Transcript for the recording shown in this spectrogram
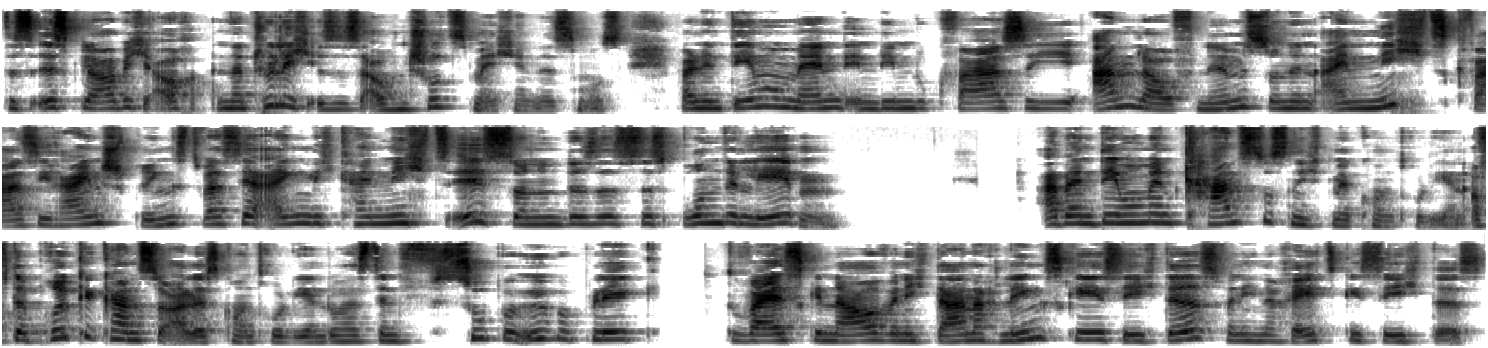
Das ist, glaube ich, auch, natürlich ist es auch ein Schutzmechanismus, weil in dem Moment, in dem du quasi Anlauf nimmst und in ein Nichts quasi reinspringst, was ja eigentlich kein Nichts ist, sondern das ist das bunte Leben aber in dem Moment kannst du es nicht mehr kontrollieren. Auf der Brücke kannst du alles kontrollieren. Du hast den super Überblick. Du weißt genau, wenn ich da nach links gehe, sehe ich das. Wenn ich nach rechts gehe, sehe ich das.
